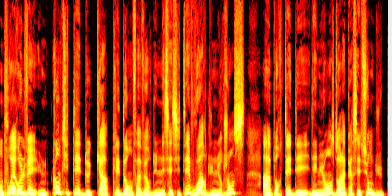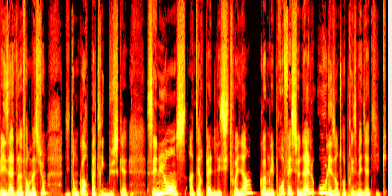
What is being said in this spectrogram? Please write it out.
On pourrait relever une quantité de cas plaidant en faveur d'une nécessité, voire d'une urgence, à apporter des, nuances dans la perception du paysage de l'information, dit encore Patrick Busquet. Ces nuances interpellent les citoyens comme les professionnels ou les entreprises médiatiques.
